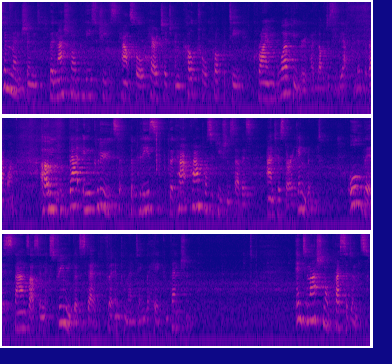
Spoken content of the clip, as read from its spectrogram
Tim mentioned the National Police Chiefs Council Heritage and Cultural Property Crime Working Group. I'd love to see the acronym for that one. Um, that includes the police, the Crown Prosecution Service, and Historic England. All this stands us in extremely good stead for implementing the Hague Convention. International precedents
